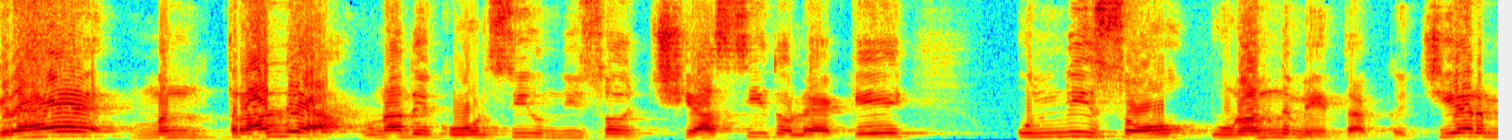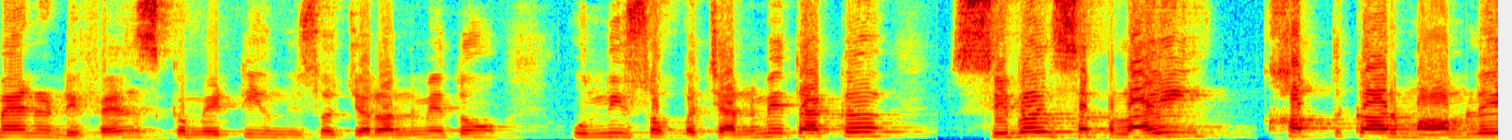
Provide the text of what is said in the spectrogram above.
ਗ੍ਰਹਿ ਮੰਤਰਾਲਿਆ ਉਹਨਾਂ ਦੇ ਕੋਲ ਸੀ 1986 ਤੋਂ ਲੈ ਕੇ 1999 ਤੱਕ। ਚੇਅਰਮੈਨ ਡਿਫੈਂਸ ਕਮੇਟੀ 1994 ਤੋਂ 1995 ਤੱਕ। ਸਿਵਲ ਸਪਲਾਈ ਖਪਤਕਾਰ ਮਾਮਲੇ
